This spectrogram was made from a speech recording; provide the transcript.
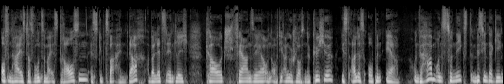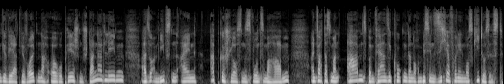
Offen heißt, das Wohnzimmer ist draußen. Es gibt zwar ein Dach, aber letztendlich Couch, Fernseher und auch die angeschlossene Küche ist alles Open Air. Und wir haben uns zunächst ein bisschen dagegen gewehrt. Wir wollten nach europäischem Standard leben, also am liebsten ein abgeschlossenes Wohnzimmer haben. Einfach, dass man abends beim Fernsehgucken dann noch ein bisschen sicher von den Moskitos ist.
